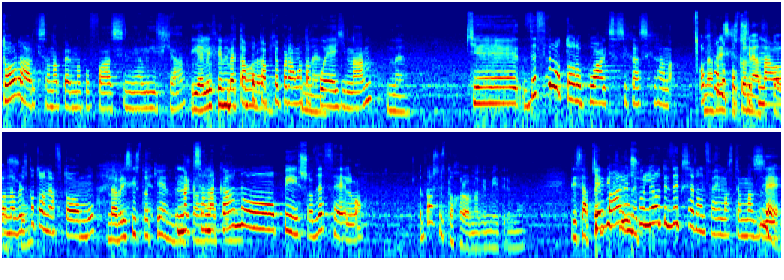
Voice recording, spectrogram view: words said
Τώρα άρχισα να παίρνω αποφάσεις, είναι η αλήθεια. Η αλήθεια είναι Μετά τώρα... από κάποια πράγματα ναι. που έγιναν. Ναι. Και δεν θέλω τώρα που άρχισα σιγά σιγά να. Όχι να, το πω βρίσκεις τον ξυπνάω, εαυτό αλλά να σου. βρίσκω τον εαυτό μου. Να βρίσκεις το κέντρο να σου, ξανακάνω πίσω. Δεν θέλω. Δώσε το χρόνο, Δημήτρη μου. Τις Και απέδειξες πάλι με- σου λέω ότι δεν ξέρω αν θα είμαστε μαζί. Ναι,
